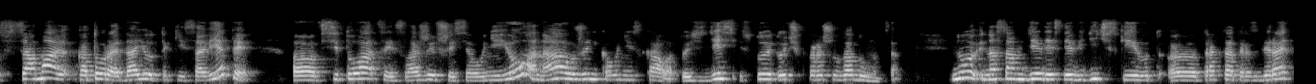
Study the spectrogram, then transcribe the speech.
сама, которая дает такие советы, э, в ситуации, сложившейся у нее, она уже никого не искала. То есть здесь стоит очень хорошо задуматься. Ну и на самом деле, если ведические вот, э, трактаты разбирать,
